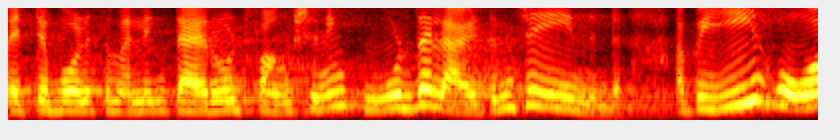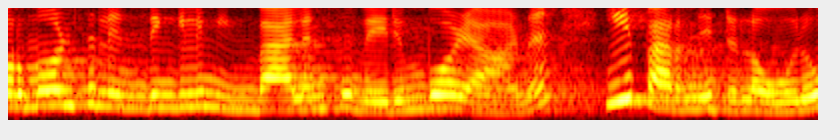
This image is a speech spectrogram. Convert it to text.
മെറ്റബോളിസം അല്ലെങ്കിൽ തൈറോയിഡ് ഫങ്ഷനിങ് കൂടുതലായിട്ടും ചെയ്യുന്നുണ്ട്. അപ്പോൾ ഈ ഹോർമോൺസിൽ എന്തെങ്കിലും ഇംബാലൻസ് വരുമ്പോഴാണ് ഈ പറഞ്ഞിട്ടുള്ള ഓരോ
